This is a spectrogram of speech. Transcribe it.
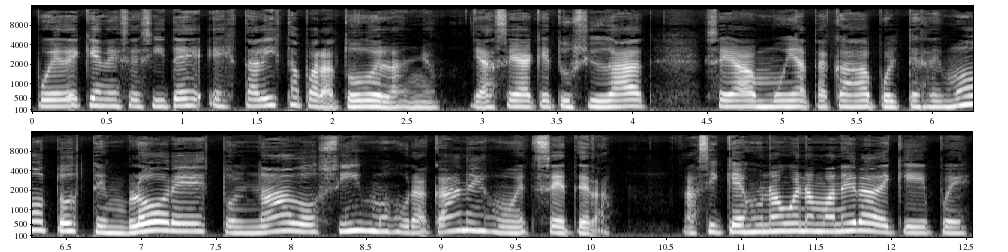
puede que necesites esta lista para todo el año, ya sea que tu ciudad sea muy atacada por terremotos, temblores, tornados, sismos, huracanes o etcétera. Así que es una buena manera de que pues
